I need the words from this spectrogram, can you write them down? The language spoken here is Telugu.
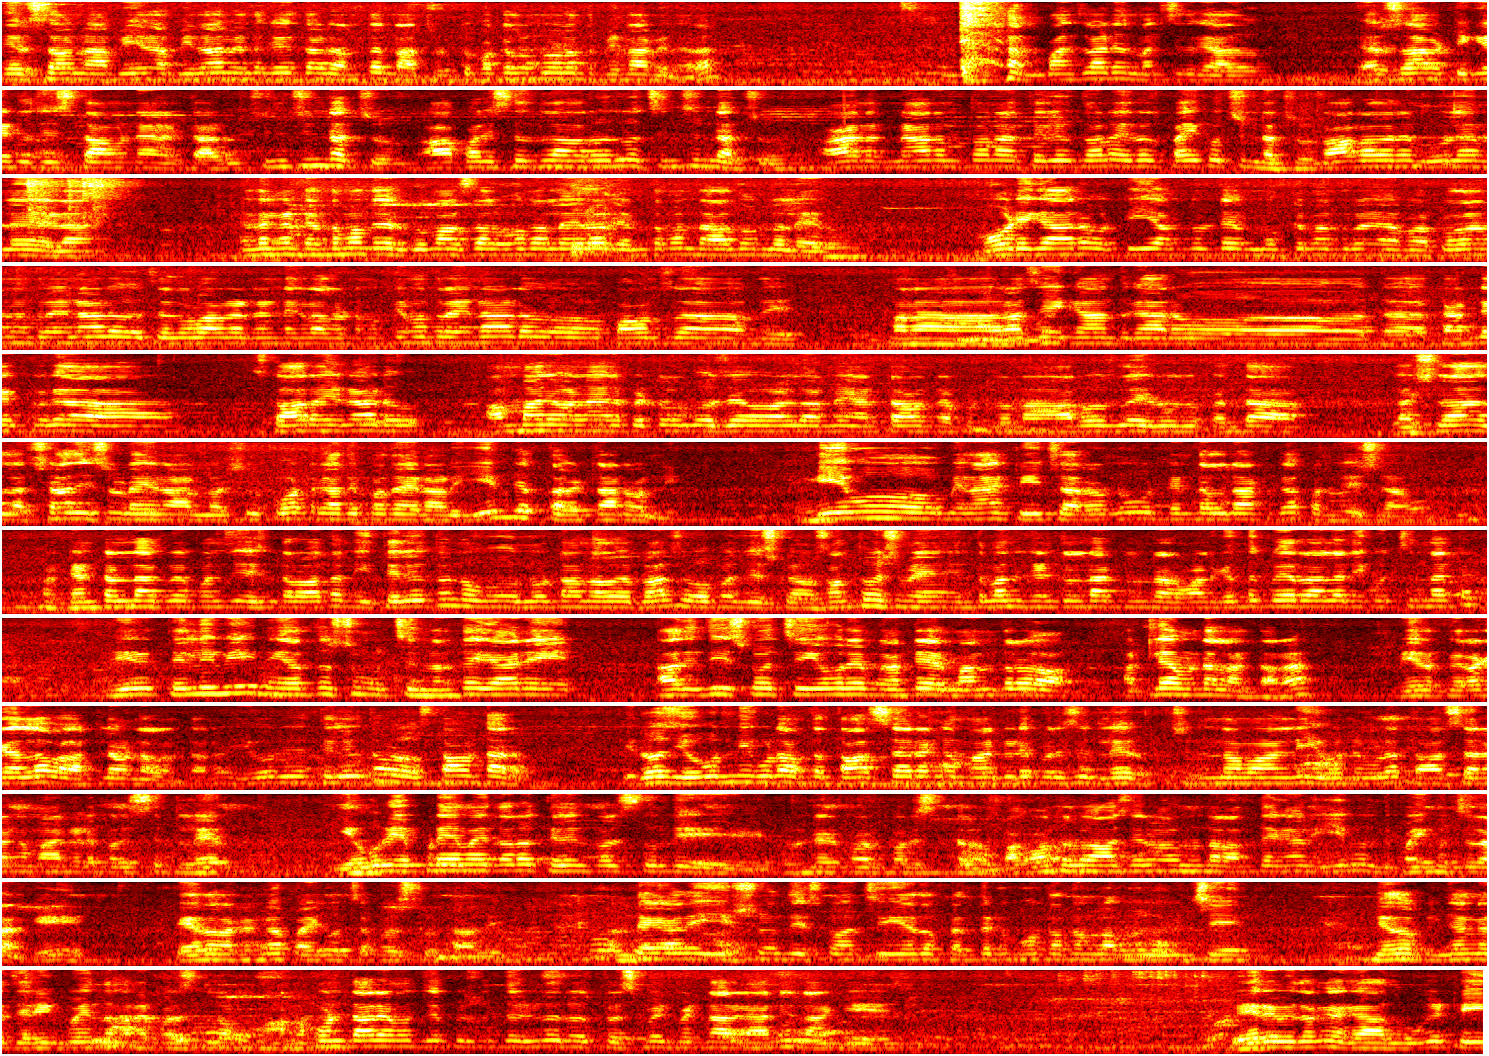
తెలుసా నా బినా బినామీ ఎందుకైతాడు? అవుతాడు అంతా నా చుట్టుపక్కల ఉన్నంత బినామీ కదా? మంచిలాడేది మంచిది కాదు. ఎరస్వామి టికెట్లు తీస్తా ఉన్నాయంటాడు అంటాడు. చించుండొచ్చు ఆ పరిస్థితుల్లో ఆ రోజుల్లో చించిండొచ్చు ఆయన జ్ఞానంతో నా తెలివితోనే ఈరోజు పైకి వచ్చిండొచ్చు. రారాదనే రూలేం లేదా ఎందుకంటే ఎంతమంది లేరు? గుమాస్తాలు ఓనర్ లేరు ఎంతమంది ఆదోన్లో లేరు? మోడీ గారు టీ అమ్ముతుంటే ముఖ్యమంత్రి ప్రధానమంత్రి అయినాడు చంద్రబాబు నాయుడు రెండు ఎకరాలు ముఖ్యమంత్రి అయినాడు పవన్ అది మన రజనీకాంత్ గారు కండక్టర్గా స్టార్ అయినాడు. అమ్మాని వాళ్ళు ఆయన పెట్రోల్ పోసేవాళ్ళు అని అంటా ఉన్నప్పుడు ఆ రోజులో ఈ రోజు పెద్ద లక్షలా లక్షాధీశుడు అయినాడు లక్షల కోట్లకు అధిపతి అయినాడు. ఏం చెప్తావు ఇట్లాంటివన్నీ? నీవు మీ నాయన టీచరు నువ్వు డెంటల్ డాక్టర్గా పనిచేసినావు. డెంటల్ డాక్టర్గా పనిచేసిన తర్వాత నీ తెలివితో నువ్వు నూట నలభై బ్రాంచ్ ఓపెన్ చేసుకున్నావు. సంతోషమే. ఎంతమంది డెంటల్ డాక్టర్లు ఉన్నారు వాళ్ళకి ఎందుకు పేరు రాలే? నీకు వచ్చిందంటే నీ తెలివి నీ అదృష్టం వచ్చింది. అంతేగాని అది తీసుకొచ్చి ఎవరేం అంటే మనందరూ అట్లే ఉండాలంటారా? మీరు పెరగల్లా వాళ్ళు అట్లే ఉండాలంటారా? ఎవరు తెలివితే వాళ్ళు వస్తూ ఉంటారు. ఈరోజు ఎవరిని కూడా అంత తాత్సారంగా మాట్లాడే పరిస్థితి లేదు. చిన్న వాళ్ళని ఎవరిని కూడా తాత్సారంగా మాట్లాడే పరిస్థితి లేదు. ఎవరు ఎప్పుడు ఏమవుతారో తెలియని పరిస్థితి ఉంది. ఉండే పరిస్థితుల్లో భగవంతుడు ఆశీర్వాదం ఉండాలి అంతేగాని ఏముంది పైకి వచ్చేదానికి? ఏదో రకంగా పైకి వచ్చే పరిస్థితి ఉంటుంది. అంతేగాని ఈ ఇష్యూని తీసుకొచ్చి ఏదో పెద్దగా భూతంలో చూపించి ఏదో నిజంగా జరిగిపోయింది అనే పరిస్థితిలో అనుకుంటారేమో అని చెప్పేసి తెలియదు. ప్రెస్ మీట్ పెట్టినారు కానీ నాకు వేరే విధంగా కాదు. ఒకటి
